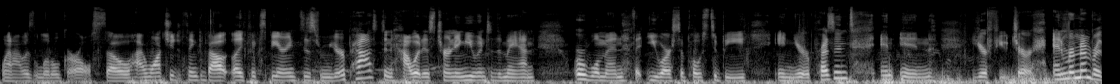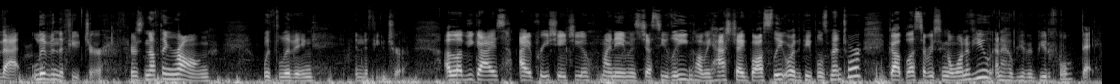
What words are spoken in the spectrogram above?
when I was a little girl. So I want you to think about life experiences from your past and how it is turning you into the man or woman that you are supposed to be in your present and in your future. And remember that live in the future. There's nothing wrong with living in the future. I love you guys. I appreciate you. My name is Jessie Lee. You can call me hashtag Boss Lee or the People's Mentor. God bless every single one of you, and I hope you have a beautiful day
